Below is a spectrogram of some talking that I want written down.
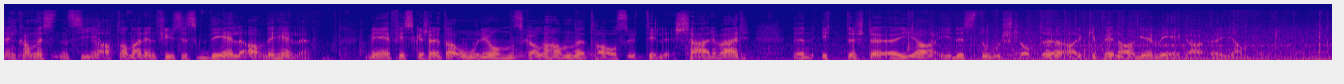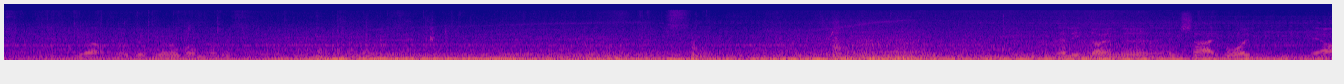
en kan nesten si at han er en fysisk del av det hele. Med fiskeskøyta Orion skal han ta oss ut til Skjærvær, den ytterste øya i det storslåtte arkipelaget Vegaøyan. Det er en, en skjærgård. Ja,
